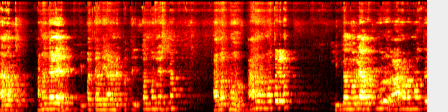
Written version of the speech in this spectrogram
ಅರವತ್ತು. ಹನ್ನೊಂದು ಏಳೆ ಇಪ್ಪತ್ತೆರಡು ಎರಡು ಇಪ್ಪತ್ತು ಇಪ್ಪತ್ತೊಂದು ಎಷ್ಟು ಅರವತ್ಮೂರು. ಆರ್ನೂರ ಮೂವತ್ತಾಗಲ್ಲ ಇಪ್ಪತ್ಮೂರ್ಲೆ ಅರವತ್ಮೂರು, ಆರ್ನೂರ ಮೂವತ್ತು,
